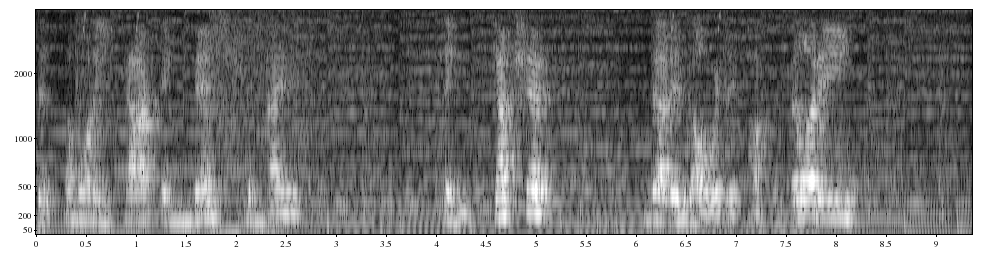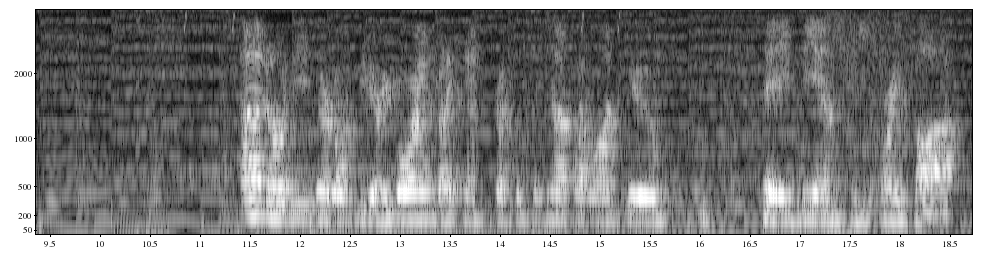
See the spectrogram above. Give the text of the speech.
Did someone attack and miss and I didn't catch it? That is always a possibility. I know these are going to be very boring, but I can't stress this enough. I want to save the MP for a boss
